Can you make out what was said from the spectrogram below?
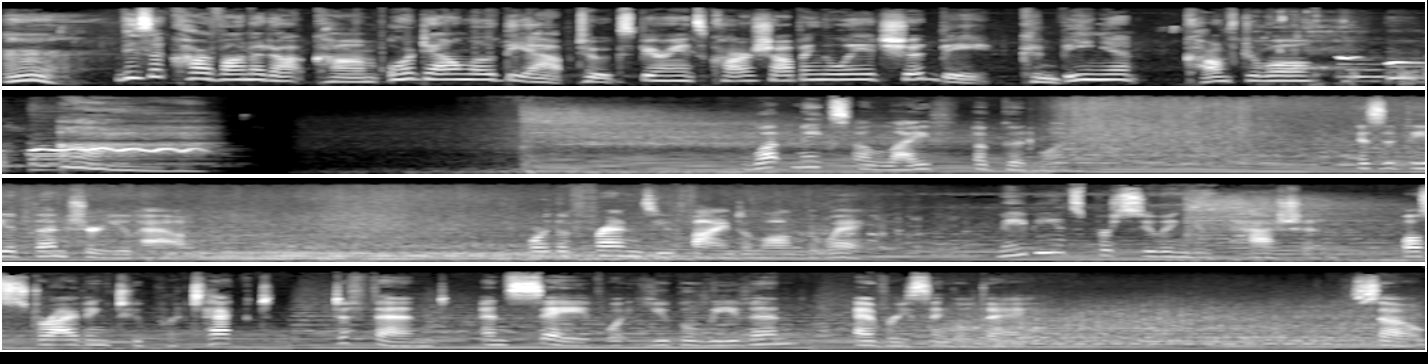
Mm-mm-mm. Visit Carvana.com or download the app to experience car shopping the way it should be convenient, comfortable. Ah. What makes a life a good one? Is it the adventure you have? Or the friends you find along the way? Maybe it's pursuing your passion while striving to protect, defend, and save what you believe in every single day. So,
